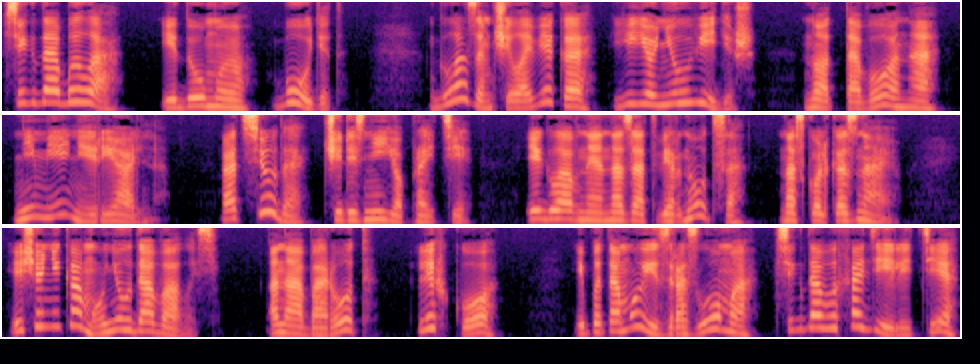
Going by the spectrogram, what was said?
всегда была, и, думаю, будет. Глазом человека ее не увидишь, но оттого она не менее реальна. Отсюда через нее пройти. И главное, назад вернуться, насколько знаю, еще никому не удавалось. А наоборот, легко. И потому из разлома всегда выходили те,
